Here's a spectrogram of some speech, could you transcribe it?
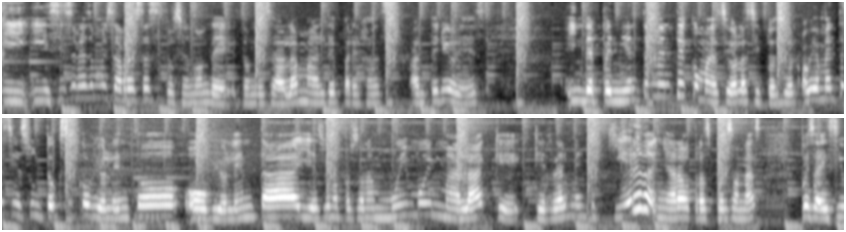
Y, y sí se me hace muy zarra esta situación donde, donde se habla mal de parejas anteriores independientemente como ha sido la situación, obviamente si es un tóxico violento o violenta y es una persona muy muy mala que, realmente quiere dañar a otras personas, pues ahí sí,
